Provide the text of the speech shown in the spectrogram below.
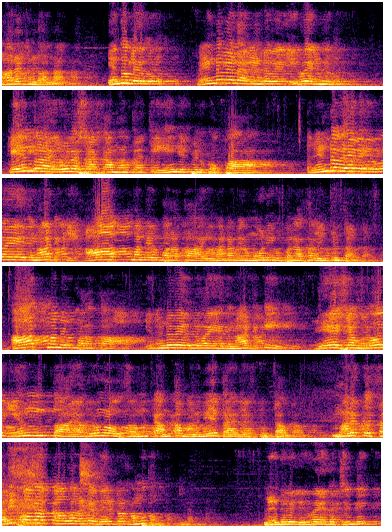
నాలెడ్జ్ ఉండాలన్నా ఎందుకు లేదు? రెండు వేల రెండు వేల ఇరవై రెండులో కేంద్ర ఎరువుల శాఖ మంత్రి వచ్చి ఏం చెప్పిండు గొప్ప? రెండు వేల ఇరవై ఐదు నాటికి ఆత్మ నిర్భరత ఈ మాట మేము మోడీ ఉపన్యాసాలు ఇచ్చుంటారు ఆత్మ నిర్భరత రెండు వేల ఇరవై ఐదు నాటికి దేశంలో ఎంత ఎరువులు అవసరం ఉంటే అంత మనమే తయారు చేసుకుంటాం. మనకు సరిపోగా కావాలంటే వేరేటోళ్ళు నమ్ముతాం. రెండు వేల ఇరవై ఐదు వచ్చింది.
